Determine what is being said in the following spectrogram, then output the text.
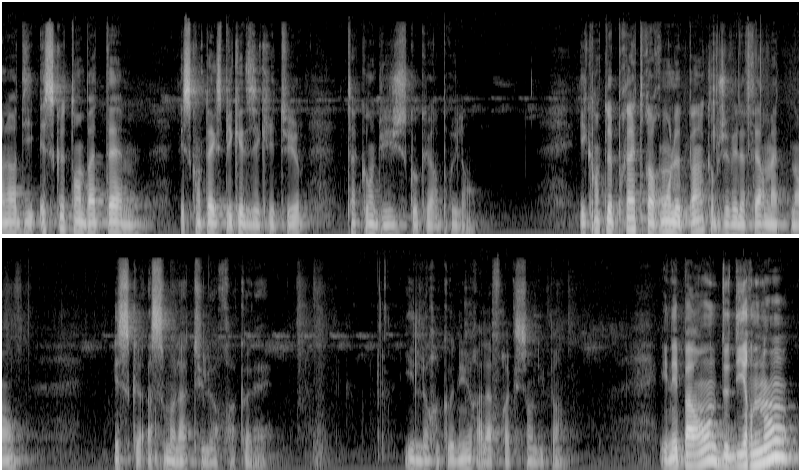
On leur dit, est-ce que ton baptême, est-ce qu'on t'a expliqué des Écritures, t'a conduit jusqu'au cœur brûlant? Et quand le prêtre rompt le pain, comme je vais le faire maintenant, est-ce qu'à ce, moment-là, tu le reconnais? Ils le reconnurent à la fraction du pain. Il n'est pas honte de dire non,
